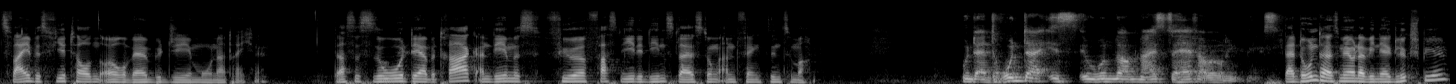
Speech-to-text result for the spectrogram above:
2.000 bis 4.000 Euro Werbebudget im Monat rechnen. Das ist so der Betrag, an dem es für fast jede Dienstleistung anfängt, Sinn zu machen. Und darunter ist im Grunde genommen nice to have, aber bringt nichts. Darunter ist mehr oder weniger Glücksspiel.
